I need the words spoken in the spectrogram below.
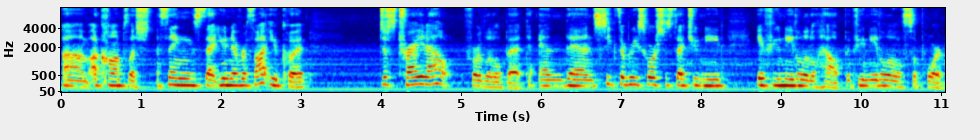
um, accomplish things that you never thought you could. Just try it out for a little bit and then seek the resources that you need if you need a little help, if you need a little support.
